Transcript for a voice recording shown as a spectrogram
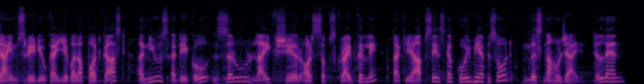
टाइम्स रेडियो का ये वाला podcast a news a day को ज़रूर लाइक शेयर और सब्सक्राइब कर लें, ताकि आपसे इसका कोई भी एपिसोड मिस ना हो जाए। टिल देन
